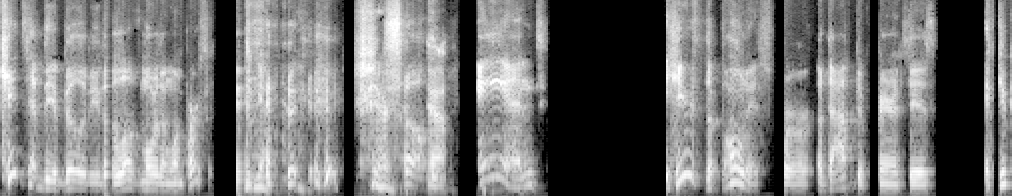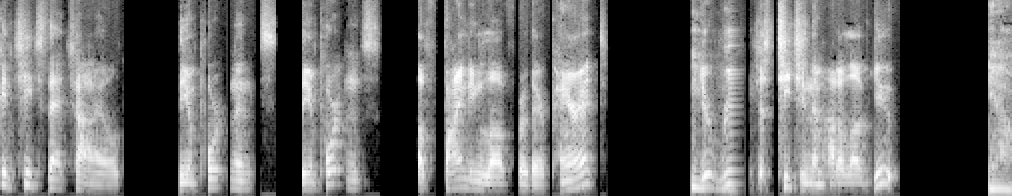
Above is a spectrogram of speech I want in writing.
kids have the ability to love more than one person. Yeah. Sure. So, Yeah. and here's the bonus for adoptive parents is if you can teach that child the importance the importance of finding love for their parent, you're Mhm. really just teaching them how to love you. yeah,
